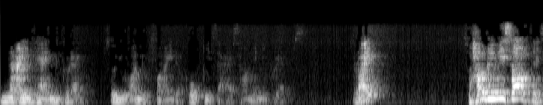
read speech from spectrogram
9, 10 grams. So you want to find the whole pizza has how many grams, right? So how do we solve this?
